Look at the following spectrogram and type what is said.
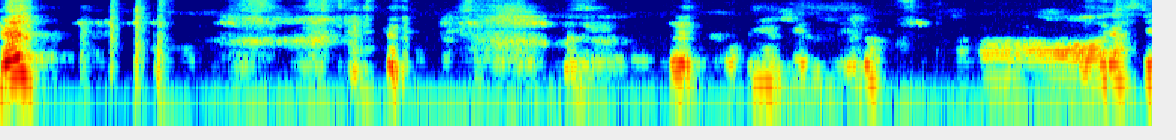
হেল্প আওয়াজ আসছে।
